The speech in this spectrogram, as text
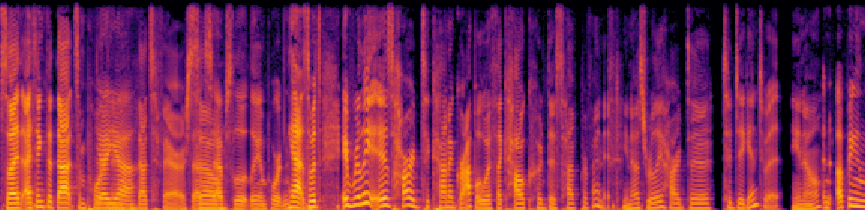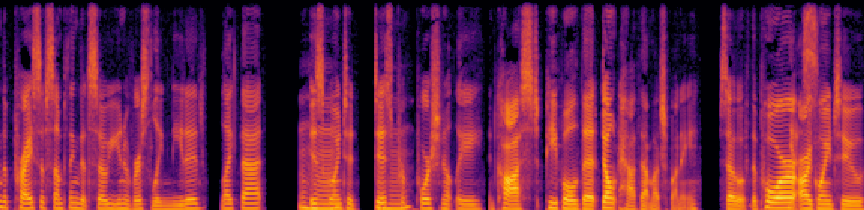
So I, I think that that's important. Yeah, yeah. that's fair. That's so absolutely important. yeah, so it's it really is hard to kind of grapple with like how could this have prevented? You know, it's really hard to to dig into it. You know, And upping the price of something that's so universally needed like that is Mhm. going to disproportionately cost people that don't have that much money. So the poor are going to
